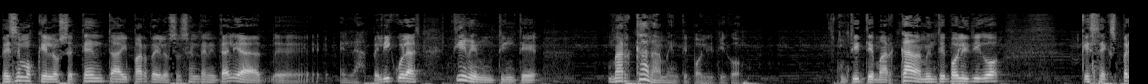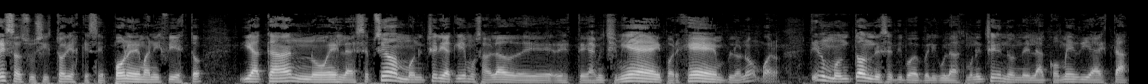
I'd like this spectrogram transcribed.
Pensemos que los 70 y parte de los 60 en Italia, eh, en las películas, tienen un tinte marcadamente político. Un tinte marcadamente político que se expresan sus historias, que se pone de manifiesto, y acá no es la excepción. Monicelli, aquí hemos hablado de, este Amici Miei, por ejemplo, ¿no? Bueno, tiene un montón de ese tipo de películas. Monicelli, en donde la comedia está,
